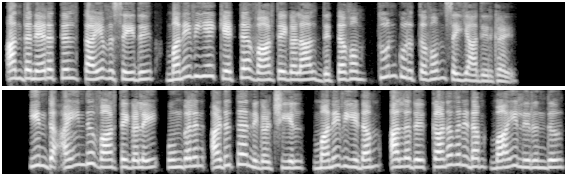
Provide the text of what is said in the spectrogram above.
அந்த நேரத்தில் தயவு செய்து மனைவியை கெட்ட வார்த்தைகளால் திட்டவும் துன்புறுத்தவும் செய்யாதீர்கள். இந்த ஐந்து வார்த்தைகளை உங்களின் அடுத்த நிகழ்ச்சியில் மனைவியிடம் அல்லது கணவனிடம் வாயிலிருந்து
